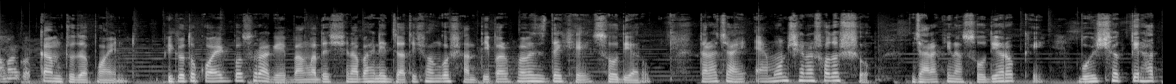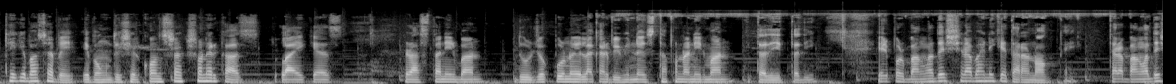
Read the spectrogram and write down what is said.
আমার কাম টু দ্য পয়েন্ট বিগত কয়েক বছর আগে বাংলাদেশ সেনাবাহিনীর জাতিসংঘ শান্তি পারফরমেন্স দেখে সৌদি আরব। তারা চায় এমন সেনা সদস্য যারা কিনা সৌদি আরবকে বহিঃশক্তির হাত থেকে বাঁচাবে এবং দেশের কনস্ট্রাকশনের কাজ লাইক অ্যাজ রাস্তা নির্মাণ, দুর্যোগপূর্ণ এলাকার বিভিন্ন স্থাপনা নির্মাণ ইত্যাদি ইত্যাদি। এরপর বাংলাদেশ সেনাবাহিনীকে তারা নক দেয়। তারা বাংলাদেশ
